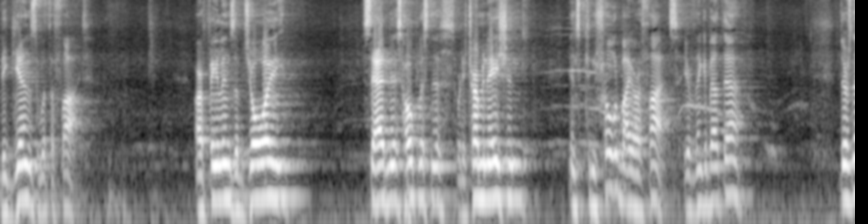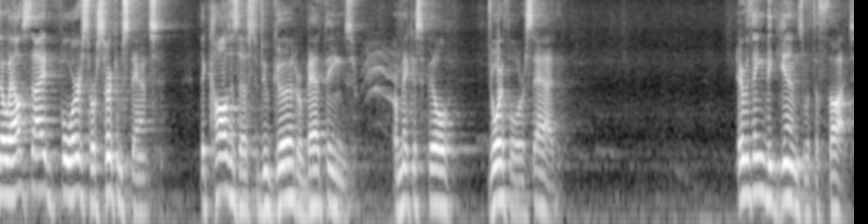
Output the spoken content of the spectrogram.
begins with a thought. Our feelings of joy, sadness, hopelessness, or determination is controlled by our thoughts. You ever think about that? There's no outside force or circumstance that causes us to do good or bad things or make us feel joyful or sad. Everything begins with the thought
